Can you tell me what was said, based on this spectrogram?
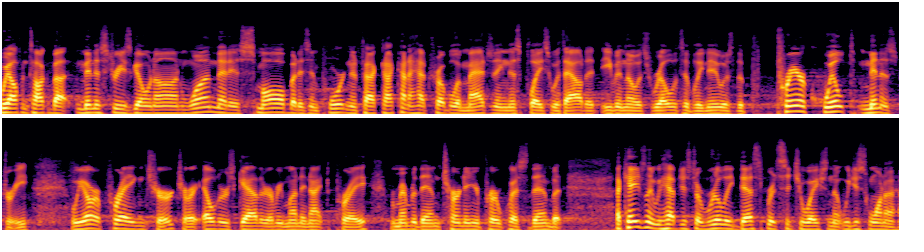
We often talk about ministries going on, one that is small but is important. In fact, I kind of had trouble imagining this place without it, even though it's relatively new, is the Prayer Quilt Ministry. We are a praying church. Our elders gather every Monday night to pray. Remember them, turn in your prayer requests to them. But occasionally we have just a really desperate situation that we just want to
